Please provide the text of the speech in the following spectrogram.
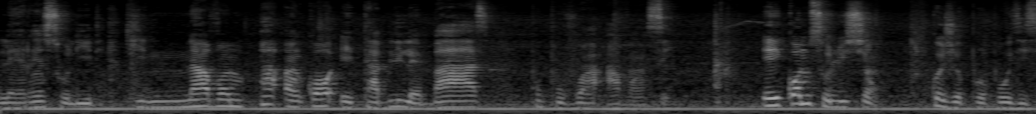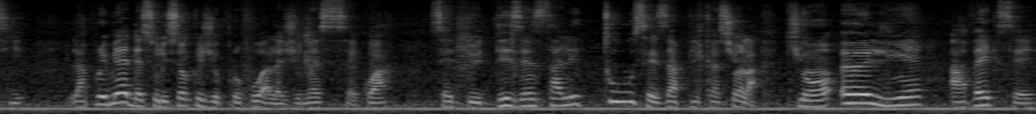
les reins solides, qui n'avons pas encore établi les bases pour pouvoir avancer. Et comme solution que je propose ici, la première des solutions que je propose à la jeunesse, c'est quoi? C'est de désinstaller toutes ces applications-là qui ont un lien avec ces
